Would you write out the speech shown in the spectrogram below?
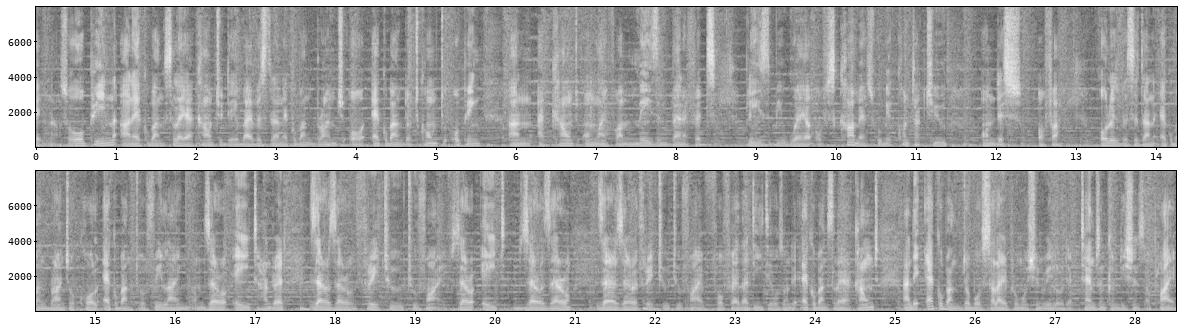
Okay, now so open an EcoBank salary account today by visiting an EcoBank branch or ecobank.com to open an account online for amazing benefits. Please beware of scammers who may contact you on this offer. Always visit an EcoBank branch or call EcoBank toll free line on 0800 003225 0800 003225 for further details on the EcoBank salary account and the EcoBank double salary promotion reloaded. Terms and conditions apply.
